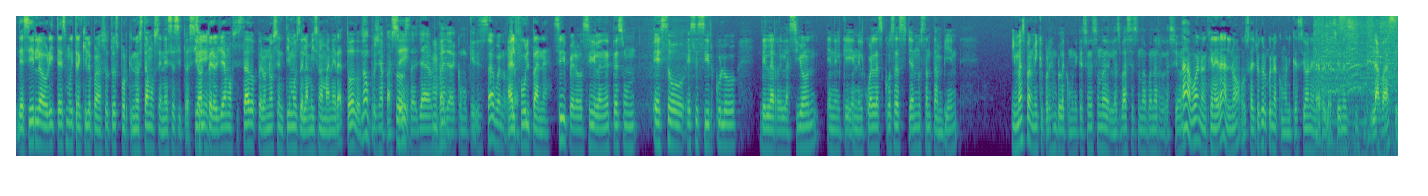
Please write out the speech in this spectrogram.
Decirlo ahorita es muy tranquilo para nosotros porque no estamos en esa situación, Sí. pero ya hemos estado, pero no sentimos de la misma manera todos. No, pues ya pasó, o sea, ya, Ajá. ya como que dices, ah, bueno. o Al sea, full pana. Sí, pero sí, la neta es un eso ese círculo de la relación en el que en el cual las cosas ya no están tan bien. Y más para mí que por ejemplo la comunicación es una de las bases de una buena relación. Ah, bueno, en general, ¿no? O sea, yo creo que una comunicación en la relación es la base.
